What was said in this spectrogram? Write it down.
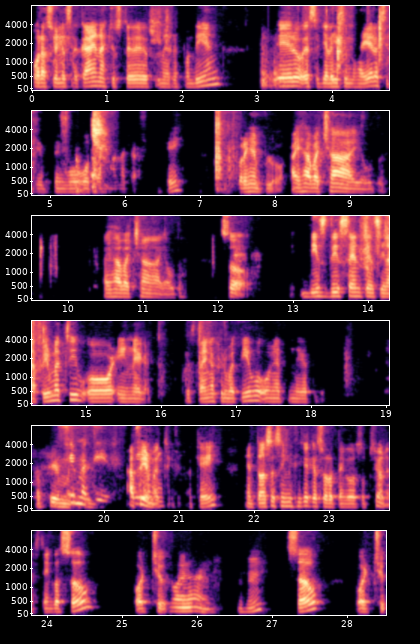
oraciones acá en las que ustedes me respondían, pero eso ya las hicimos ayer, así que tengo otras más acá, ¿ok? Por ejemplo, I have a child. I have a child. So, this this sentence in affirmative or in negative? ¿Está en afirmativo o en negativo? Affirmative. Affirmative. Affirmative, ok. Entonces significa que solo tengo dos opciones. Tengo so or to. So or to.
